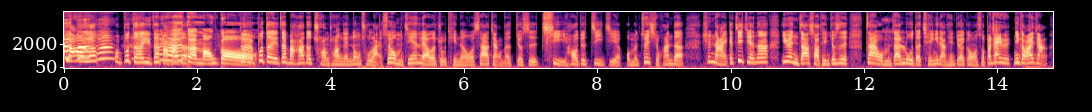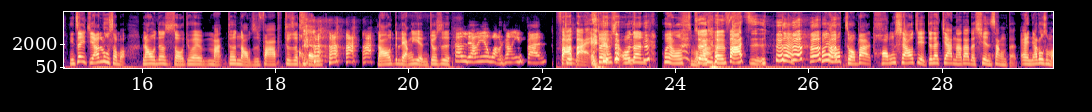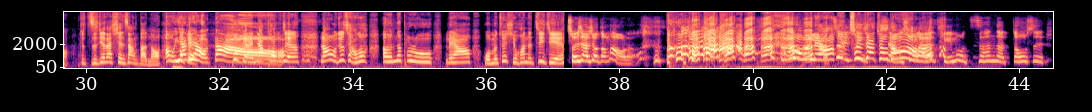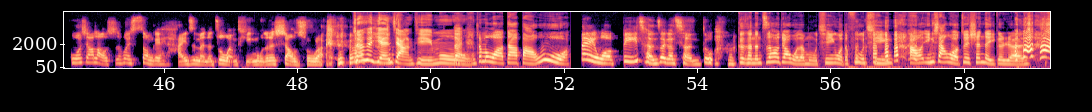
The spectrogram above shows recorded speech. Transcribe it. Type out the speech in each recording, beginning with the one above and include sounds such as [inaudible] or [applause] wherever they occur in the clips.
然后我就我不得已再把他的。短毛狗，对，不得已再把他的床床给弄出来，所以我们今天聊的主题呢，我是要讲的就是气候，就季节。我们最喜欢的是哪一个季节呢？因为你知道小婷就是在我们在录的前一两天就会跟我说：“白佳瑜，你赶快讲，你这一集要录什么？”然后我那时候就会满就是脑子发就是红，[laughs] 然后两眼就是他两眼往上一翻，发白，对，我想我的我想说什么办？嘴唇发紫，对，我想说怎么办？洪小姐就在加拿大的线上等，哎、你要录什么？就直接在线上等哦。哦，压力好大哦，不给人家空间，然后我就想说，呃，那不如聊我们最喜欢的季节，[laughs] 春夏秋冬好了。我们聊 [laughs] 最春夏秋冬好了出来的。题目真的都是国小老师会送给孩子们的作文题目，真的笑出来，[laughs] 就是演讲题目，对，什么我的宝物，被我逼成这个程度。可可能之后就要我的母亲、我的父亲，好影响我最深的一个人，你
